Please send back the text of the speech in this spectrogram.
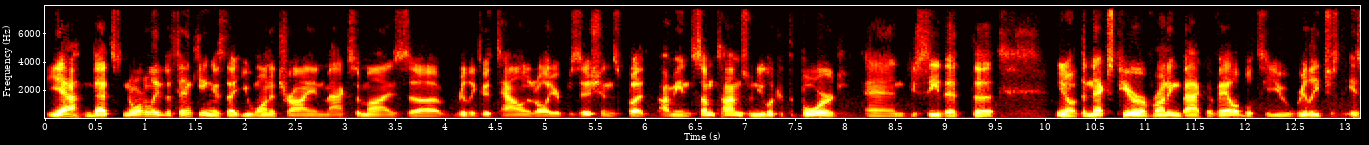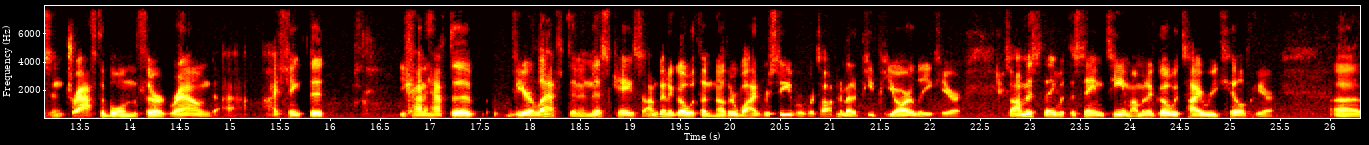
yeah, that's normally the thinking is that you want to try and maximize uh, really good talent at all your positions. But I mean, sometimes when you look at the board and you see that the, you know, the next tier of running back available to you really just isn't draftable in the third round, I, I think that you kind of have to veer left. And in this case, I'm going to go with another wide receiver. We're talking about a PPR league here. So I'm going to stay with the same team. I'm going to go with Tyreek Hill here. Uh,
